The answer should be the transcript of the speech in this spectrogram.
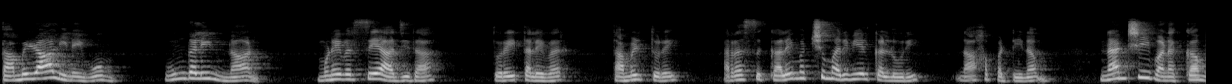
தமிழால் இணைவோம். உங்களின் நான் முனைவர் சே. அஜிதா துறைத்தலைவர் தமிழ்துறை அரசு கலை மற்றும் அறிவியல் கல்லூரி நாகப்பட்டினம். நன்றி வணக்கம்.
